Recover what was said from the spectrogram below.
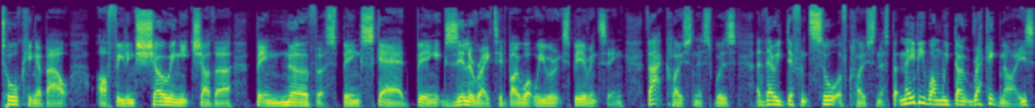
talking about our feelings, showing each other being nervous, being scared, being exhilarated by what we were experiencing. That closeness was a very different sort of closeness, but maybe one we don't recognize.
